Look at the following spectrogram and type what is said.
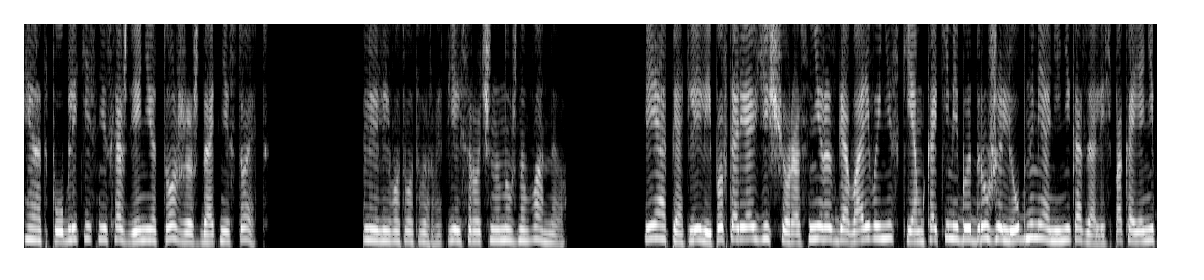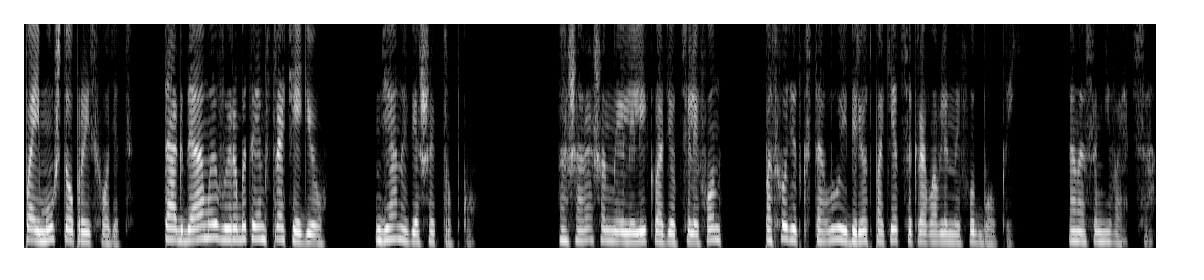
И от публики снисхождения тоже ждать не стоит. Лили вот-вот вырвет, ей срочно нужно в ванную. И опять, Лили, повторяю еще раз, не разговаривай ни с кем, какими бы дружелюбными они ни казались, пока я не пойму, что происходит. Тогда мы выработаем стратегию. Диана вешает трубку. Ошарашенная Лили кладет телефон, подходит к столу и берет пакет с окровавленной футболкой. Она сомневается.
